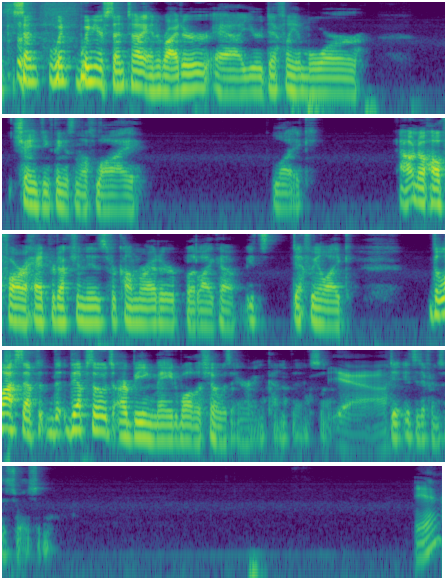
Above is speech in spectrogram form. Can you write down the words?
sen- when when you're Sentai and Rider, uh, you're definitely more changing things on the fly. Like, I don't know how far ahead production is for Kamen Rider, but like, uh, it's definitely like the last ep- the, episodes are being made while the show is airing, kind of thing. So Yeah. it's a different situation. Yeah.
